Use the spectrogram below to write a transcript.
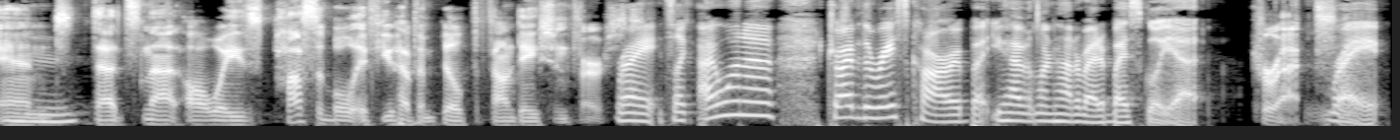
and mm. that's not always possible if you haven't built the foundation first. Right. It's like i want to drive the race car but you haven't learned how to ride a bicycle yet. Correct. Right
